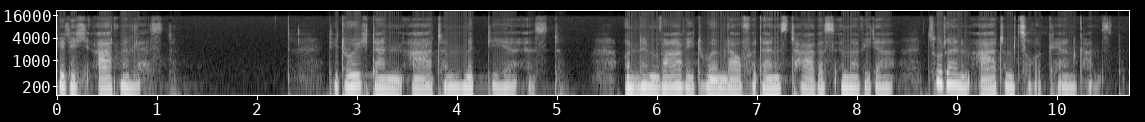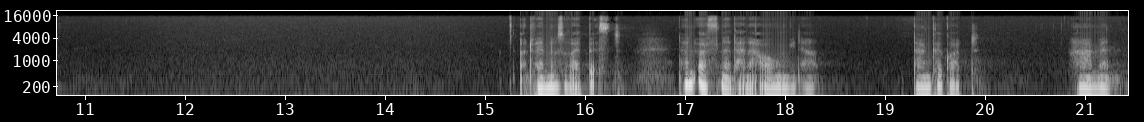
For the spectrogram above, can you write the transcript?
die dich atmen lässt, die durch deinen Atem mit dir ist. Und nimm wahr, wie du im Laufe deines Tages immer wieder zu deinem Atem zurückkehren kannst. Und wenn du soweit bist, dann öffne deine Augen wieder. Danke Gott. Amen.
